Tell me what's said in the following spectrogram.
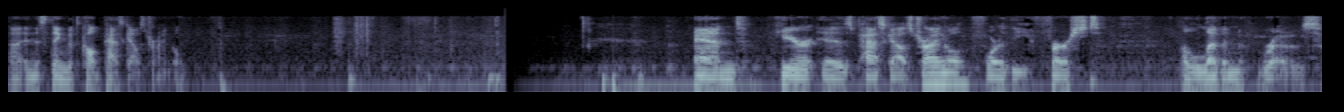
uh, in this thing that's called Pascal's triangle. And here is Pascal's triangle for the first 11 rows.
